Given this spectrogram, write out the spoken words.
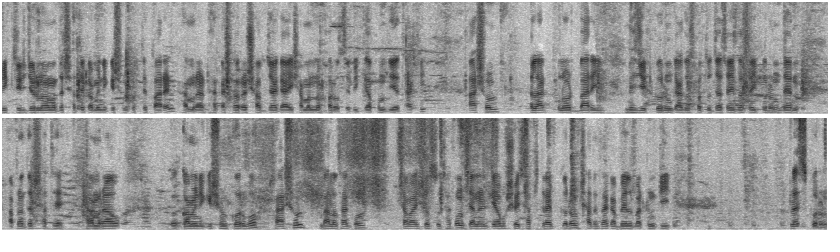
বিক্রির জন্য আমাদের সাথে কমিউনিকেশন করতে পারেন। আমরা ঢাকা শহরের সব জায়গায় সামান্য খরচে বিজ্ঞাপন দিয়ে থাকি। আসুন ফ্ল্যাট, প্লট, বাড়ি ভিজিট করুন, কাগজপত্র যাচাই বাছাই করুন, দেন আপনাদের সাথে আমরাও কমিউনিকেশন করব। আসুন, ভালো থাকুন, সবাই সুস্থ থাকুন, চ্যানেলটি অবশ্যই সাবস্ক্রাইব করুন, সাথে থাকা বেল বাটনটি প্রেস করুন।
